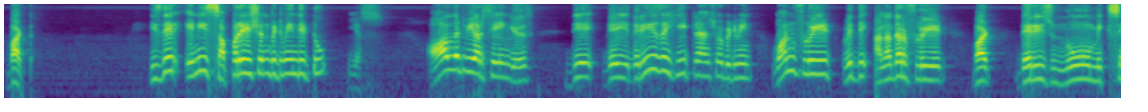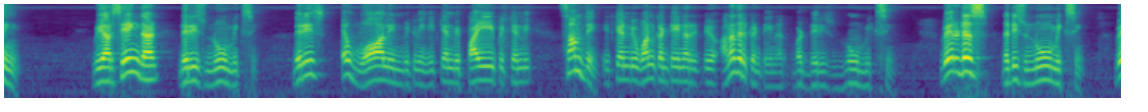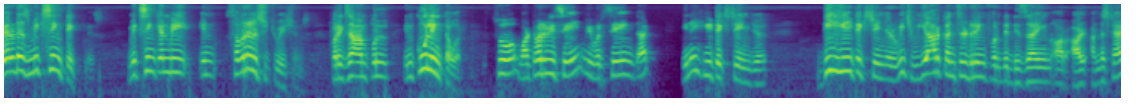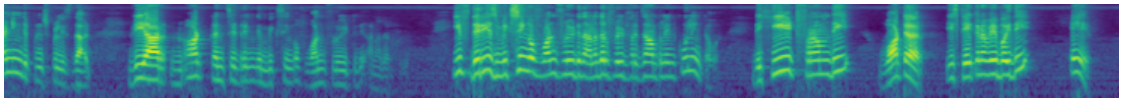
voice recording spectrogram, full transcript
but is there any separation between the two? Yes all that we are saying is the, the, there is a heat transfer between one fluid with the another fluid, but there is no mixing. We are saying that there is no mixing, there is a wall in between, it can be pipe, it can be something, it can be one container, it be another container, but there is no mixing. Where does that is no mixing? Where does mixing take place? Mixing can be in several situations for example, in cooling tower. So, what were we saying? We were saying that in a heat exchanger, the heat exchanger which we are considering for the design or understanding the principle is that we are not considering the mixing of one fluid to the another fluid. If there is mixing of one fluid to the another fluid for example in cooling tower, the heat from the water is taken away by the air,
